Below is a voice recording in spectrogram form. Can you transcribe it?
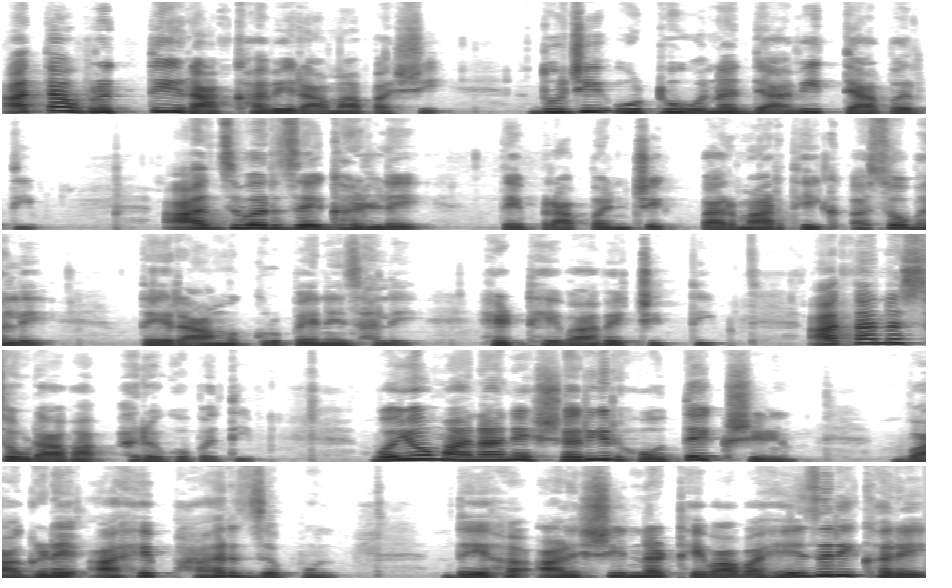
आता वृत्ती राखावी रामापाशी दुजी उठू न द्यावी त्यापरती. आजवर जे घडले ते प्रापंचिक पारमार्थिक असो भले ते राम कृपेने झाले. हे ठेवावे चित्ती. आता न सोडावा रघुपती. वयोमानाने शरीर होते क्षीण. वागणे आहे फार जपून. देह आळशी न ठेवावा हे जरी खरे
